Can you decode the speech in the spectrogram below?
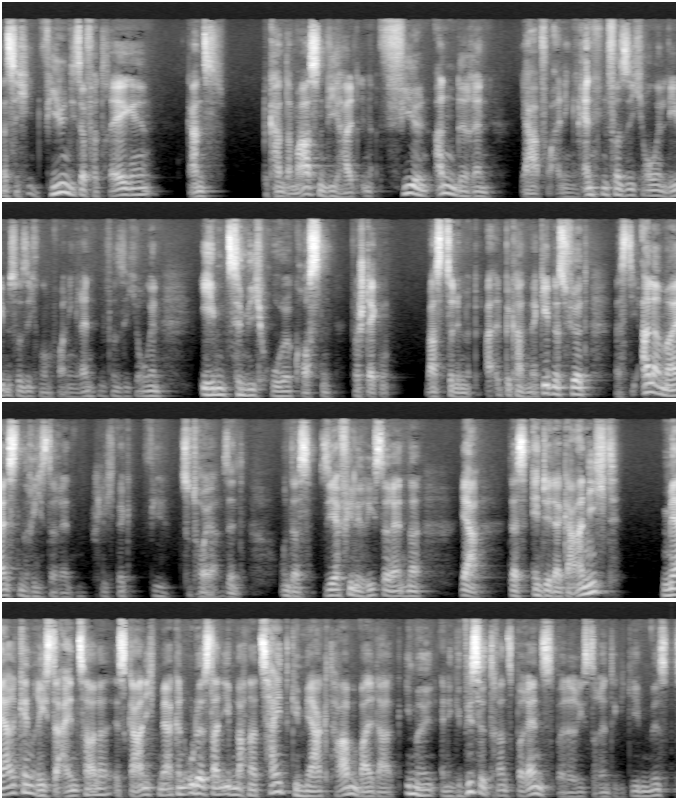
dass sich in vielen dieser Verträge ganz bekanntermaßen, wie halt in vielen anderen, ja, vor allen Dingen Rentenversicherungen, Lebensversicherungen, vor allen Dingen Rentenversicherungen, eben ziemlich hohe Kosten verstecken. Was zu dem bekannten Ergebnis führt, dass die allermeisten Riester-Renten schlichtweg viel zu teuer sind. Und dass sehr viele Riester-Rentner, ja, das entweder gar nicht merken, Riester-Einzahler es gar nicht merken oder es dann eben nach einer Zeit gemerkt haben, weil da immerhin eine gewisse Transparenz bei der Riester-Rente gegeben ist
